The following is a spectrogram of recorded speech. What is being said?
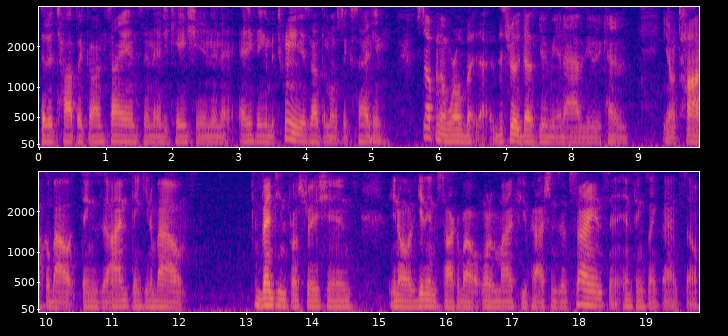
that a topic on science and education and anything in between is not the most exciting stuff in the world, but uh, this really does give me an avenue to kind of, you know, talk about things that I'm thinking about, venting frustrations, you know, getting to talk about one of my few passions of science and, and things like that. So,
